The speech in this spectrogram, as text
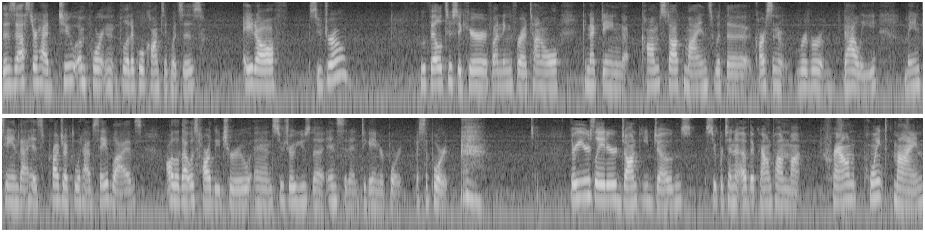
The disaster had two important political consequences. Adolf Sutro, who failed to secure funding for a tunnel connecting Comstock mines with the Carson River Valley, maintained that his project would have saved lives, although that was hardly true, and Sutro used the incident to gain report, uh, support. Three years later, John P. Jones, superintendent of the Crown, Pound mi- Crown Point mine,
